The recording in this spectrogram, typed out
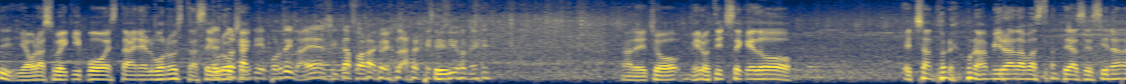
Sí, y ahora su equipo está en el bonus, está seguro Esto es que... antideportiva, ¿eh? Si ahora que veo la repetición, ¿eh? Ah, de hecho, Mirotic se quedó echándole una mirada bastante asesina.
